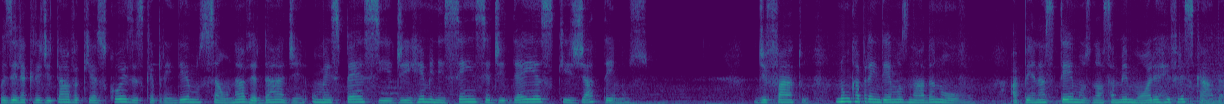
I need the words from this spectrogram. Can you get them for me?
pois ele acreditava que as coisas que aprendemos são, na verdade, uma espécie de reminiscência de ideias que já temos. De fato, nunca aprendemos nada novo, apenas temos nossa memória refrescada.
